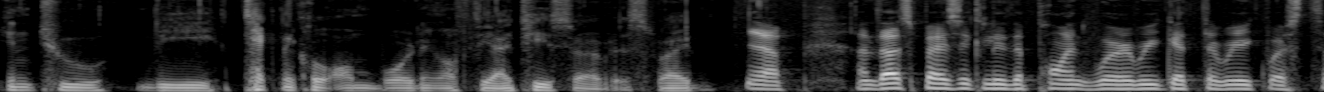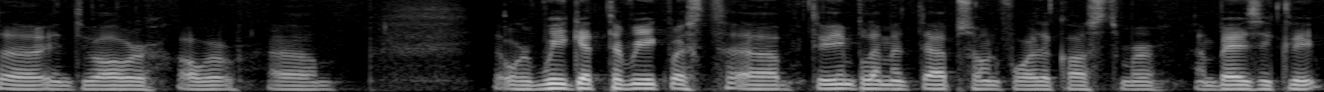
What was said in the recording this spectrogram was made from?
into the technical onboarding of the IT service, right? Yeah. And that's basically the point where we get the request uh, into our our, um, or we get the request uh, to implement the app zone for the customer. And basically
